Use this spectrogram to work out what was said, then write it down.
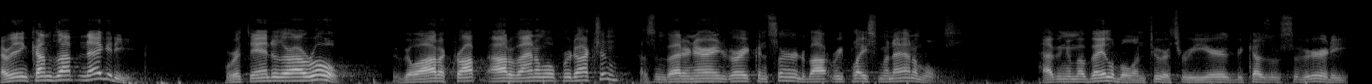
Everything comes up negative. We're at the end of our rope. We go out of crop, out of animal production. Some veterinarians very concerned about replacement animals, having them available in two or three years because of the severity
